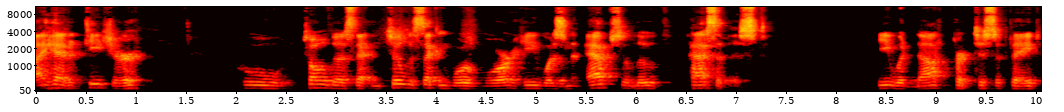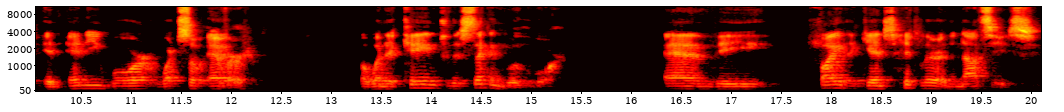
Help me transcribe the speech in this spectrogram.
I had a teacher who told us that until the Second World War, he was an absolute pacifist. He would not participate in any war whatsoever. But when it came to the Second World War and the fight against Hitler and the Nazis,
